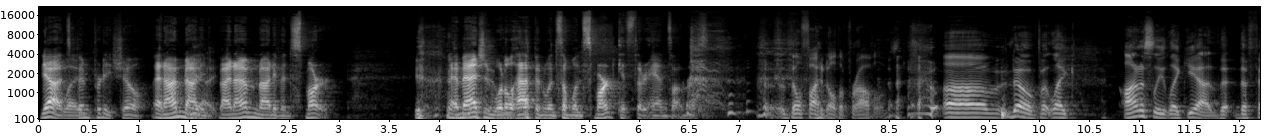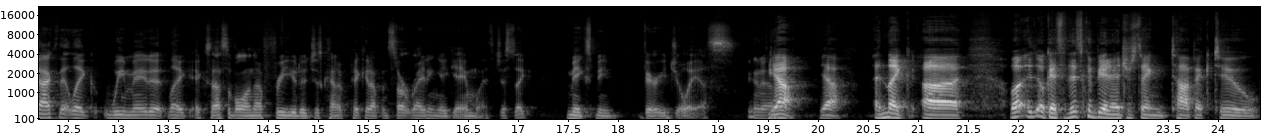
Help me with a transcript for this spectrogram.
Yeah, it's Like- been pretty chill, and I'm not, Yeah. and I'm not even smart. Imagine what'll happen when someone smart gets their hands on this. They'll find all the problems. um, no, but like honestly, like yeah, the the fact that like we made it like accessible enough for you to just kind of pick it up and start writing a game with, just like makes me very joyous. You know? Yeah, yeah, and like, uh, well, okay, so this could be an interesting topic too.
